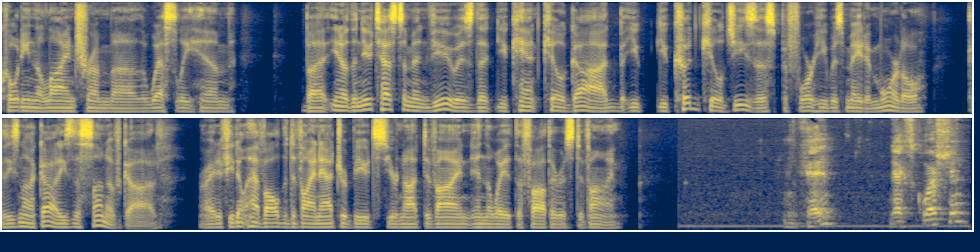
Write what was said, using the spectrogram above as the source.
quoting the line from uh, the Wesley hymn. But you know, the New Testament view is that you can't kill God, but you you could kill Jesus before he was made immortal, because he's not God; he's the Son of God right? If you don't have all the divine attributes, you're not divine in the way that the Father is divine. Okay. Next question.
